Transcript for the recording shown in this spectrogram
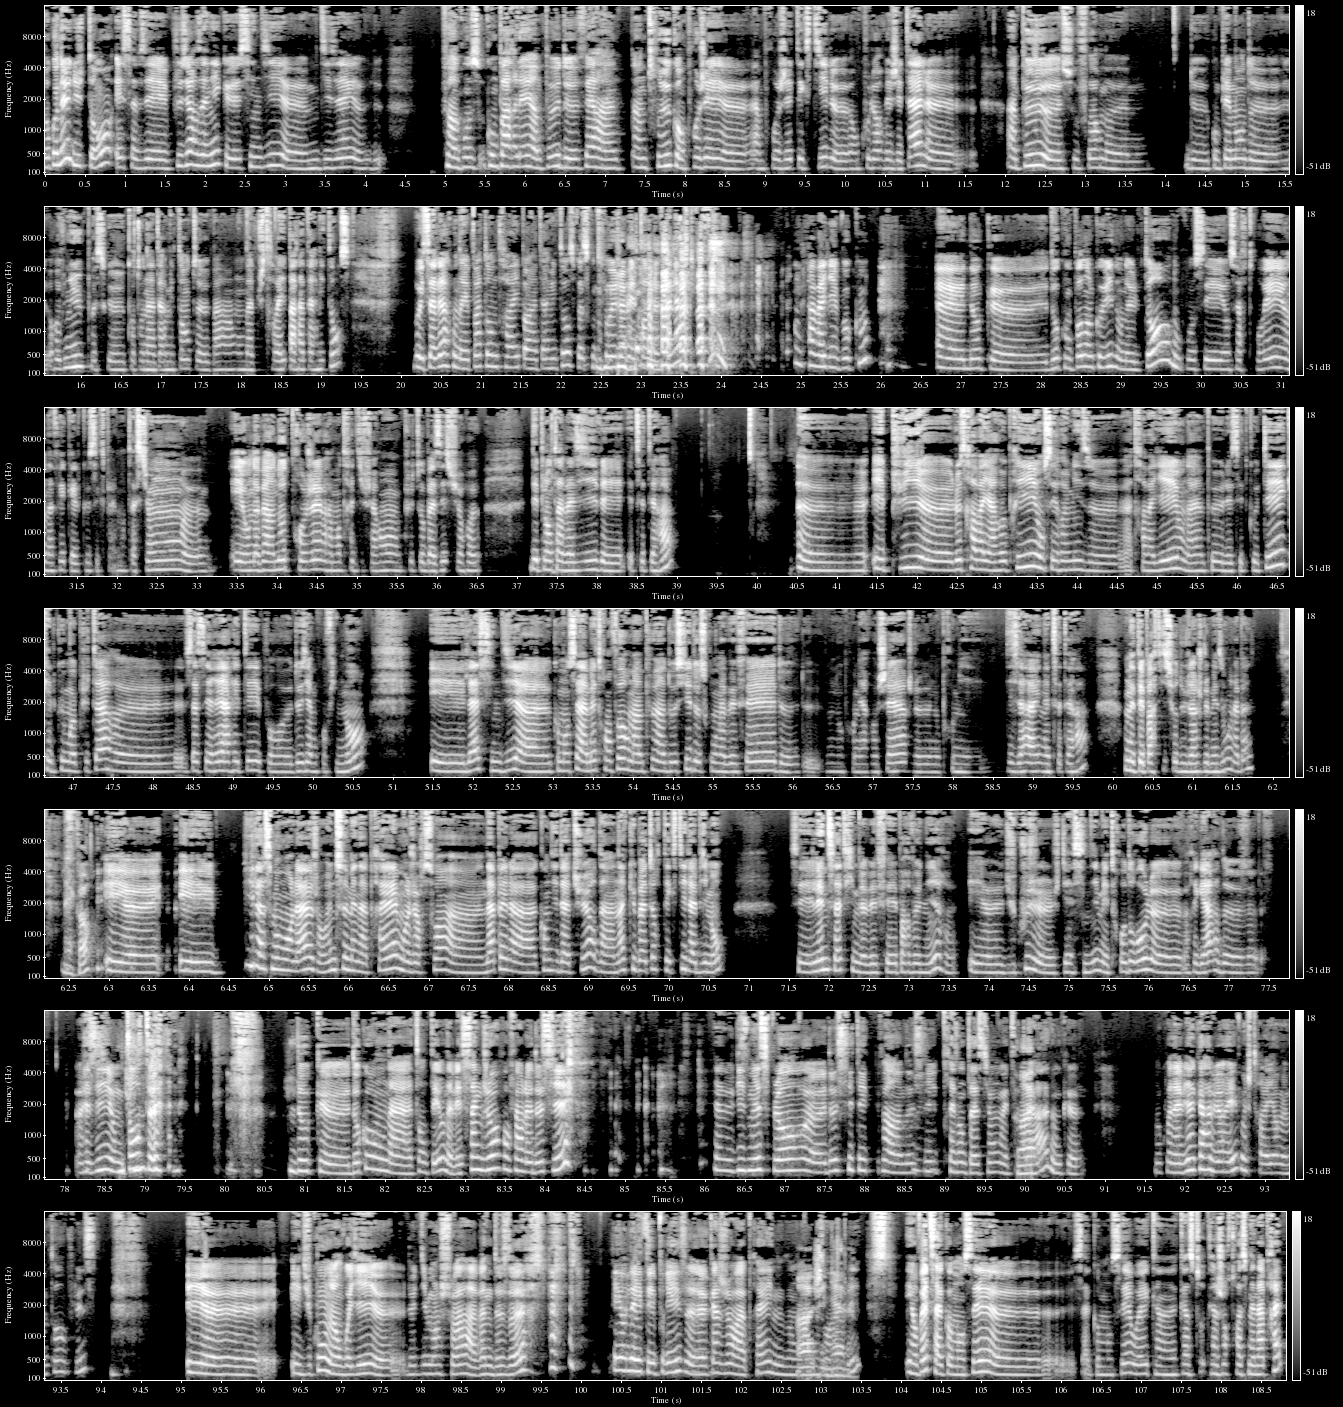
Donc, on a eu du temps et ça faisait plusieurs années que Cindy euh, me disait euh, enfin qu'on parlait un peu de faire un, un truc en projet un projet textile en couleur végétale un peu euh, sous forme euh, de complément de revenus parce que quand on est intermittente, ben on a du travail par intermittence. Bon, il s'avère qu'on n'avait pas tant de travail par intermittence parce qu'on ne trouvait jamais le temps de le faire. on travaillait beaucoup. Euh, donc, euh, donc pendant le Covid, on a eu le temps, donc on s'est, on s'est retrouvés, on a fait quelques expérimentations euh, et on avait un autre projet vraiment très différent, plutôt basé sur euh, des plantes invasives et etc. Euh, et puis euh, le travail a repris, on s'est remise euh, à travailler, on a un peu laissé de côté. Quelques mois plus tard, ça s'est réarrêté pour deuxième confinement. Et là, Cindy a commencé à mettre en forme un peu un dossier de ce qu'on avait fait, de, de, nos premières recherches, de nos premiers designs, etc. On était parti sur du linge de maison à la base. D'accord. Et, et Pile à ce moment-là, genre une semaine après, moi je reçois un appel à candidature d'un incubateur textile habillement. C'est l'ENSAT qui me l'avait fait parvenir. Et euh, du coup, je, je, dis à Cindy, mais trop drôle, euh, regarde, euh, vas-y, on tente. donc, donc on a tenté, on avait cinq jours pour faire le dossier. le business plan, dossier, enfin, dossier de présentation, etc. Donc, donc on a bien carburé. Moi, je travaillais en même temps en plus. Et, euh, et du coup, on l'a envoyé euh, le dimanche soir à 22h. et on a été prise 15 euh, jours après. Ils nous ont, ah, génial. Et en fait, ça a commencé, euh, ça a commencé, ouais, 15, 15, jours, 3 semaines après.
